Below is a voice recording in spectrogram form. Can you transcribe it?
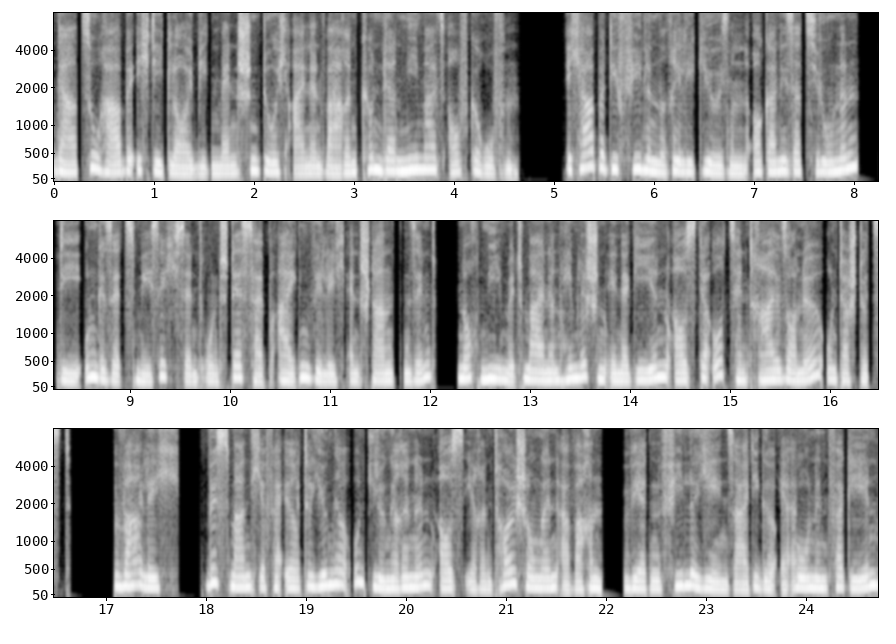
Dazu habe ich die gläubigen Menschen durch einen wahren Künder niemals aufgerufen ich habe die vielen religiösen Organisationen, die ungesetzmäßig sind und deshalb eigenwillig entstanden sind, noch nie mit meinen himmlischen Energien aus der Urzentralsonne unterstützt. Wahrlich, bis manche verirrte Jünger und Jüngerinnen aus ihren Täuschungen erwachen, werden viele jenseitige Äonen vergehen,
